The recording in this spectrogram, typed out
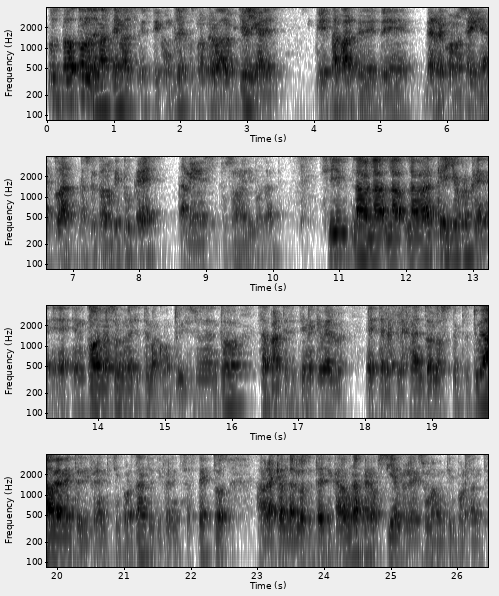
pues todos los demás temas este, complejos, ¿no? Pero a lo que quiero llegar es que esta parte de, de, de reconocer y actuar respecto a lo que tú crees también es pues, sumamente importante. Sí, la, la, la, la, verdad es que yo creo que eh, en todo, no es solo en ese tema como tú dices, o sea, en toda esa parte se tiene que ver este, reflejada en todos los aspectos de tu vida, obviamente diferentes importancias, diferentes aspectos, habrá que andar los detalles de cada una, pero siempre es sumamente importante.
